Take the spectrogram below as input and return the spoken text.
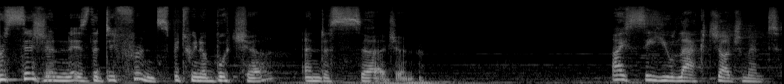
Precision is the difference between a butcher and a surgeon. I see you lack judgment.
